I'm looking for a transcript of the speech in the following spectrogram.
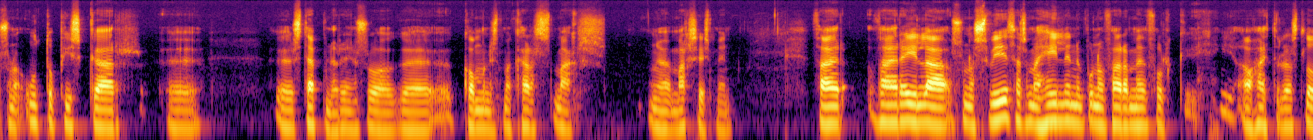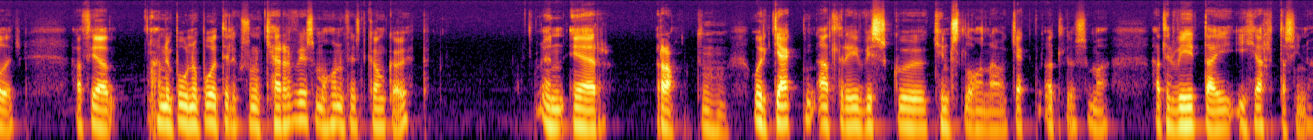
svona utopískar uh, uh, stefnur eins og uh, kommunisma uh, marxismin það er, það er eiginlega svona svið þar sem að heilin er búin að fara með fólk á hættulega slóðir. Af því að hann er búin að búa til eitthvað svona kerfi sem að honum finnst ganga upp en er rámt og er gegn allri visku kynnslóðana og gegn öllu sem að allir vita í, í hjarta sínu.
